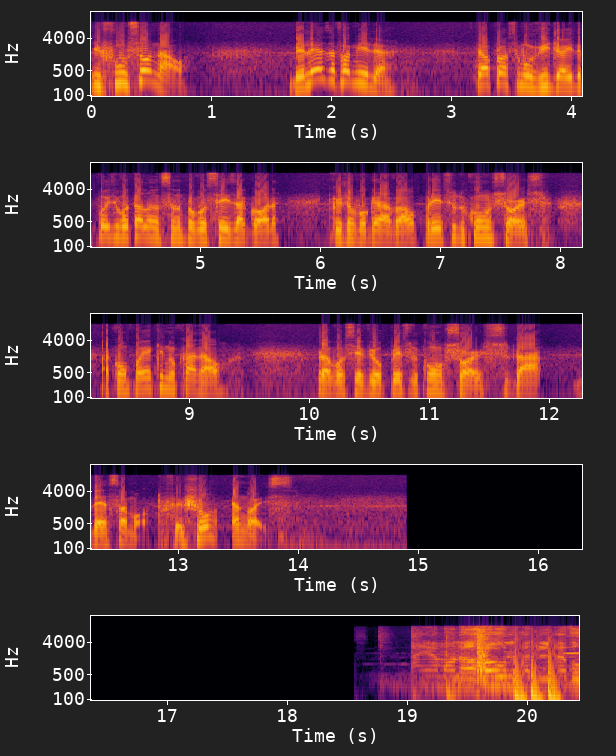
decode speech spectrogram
e funcional. Beleza, família? Até o próximo vídeo aí, depois eu vou estar lançando para vocês agora, que eu já vou gravar o preço do consórcio. Acompanha aqui no canal para você ver o preço do consórcio da dessa moto. Fechou? É nóis. I on a whole nother level.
